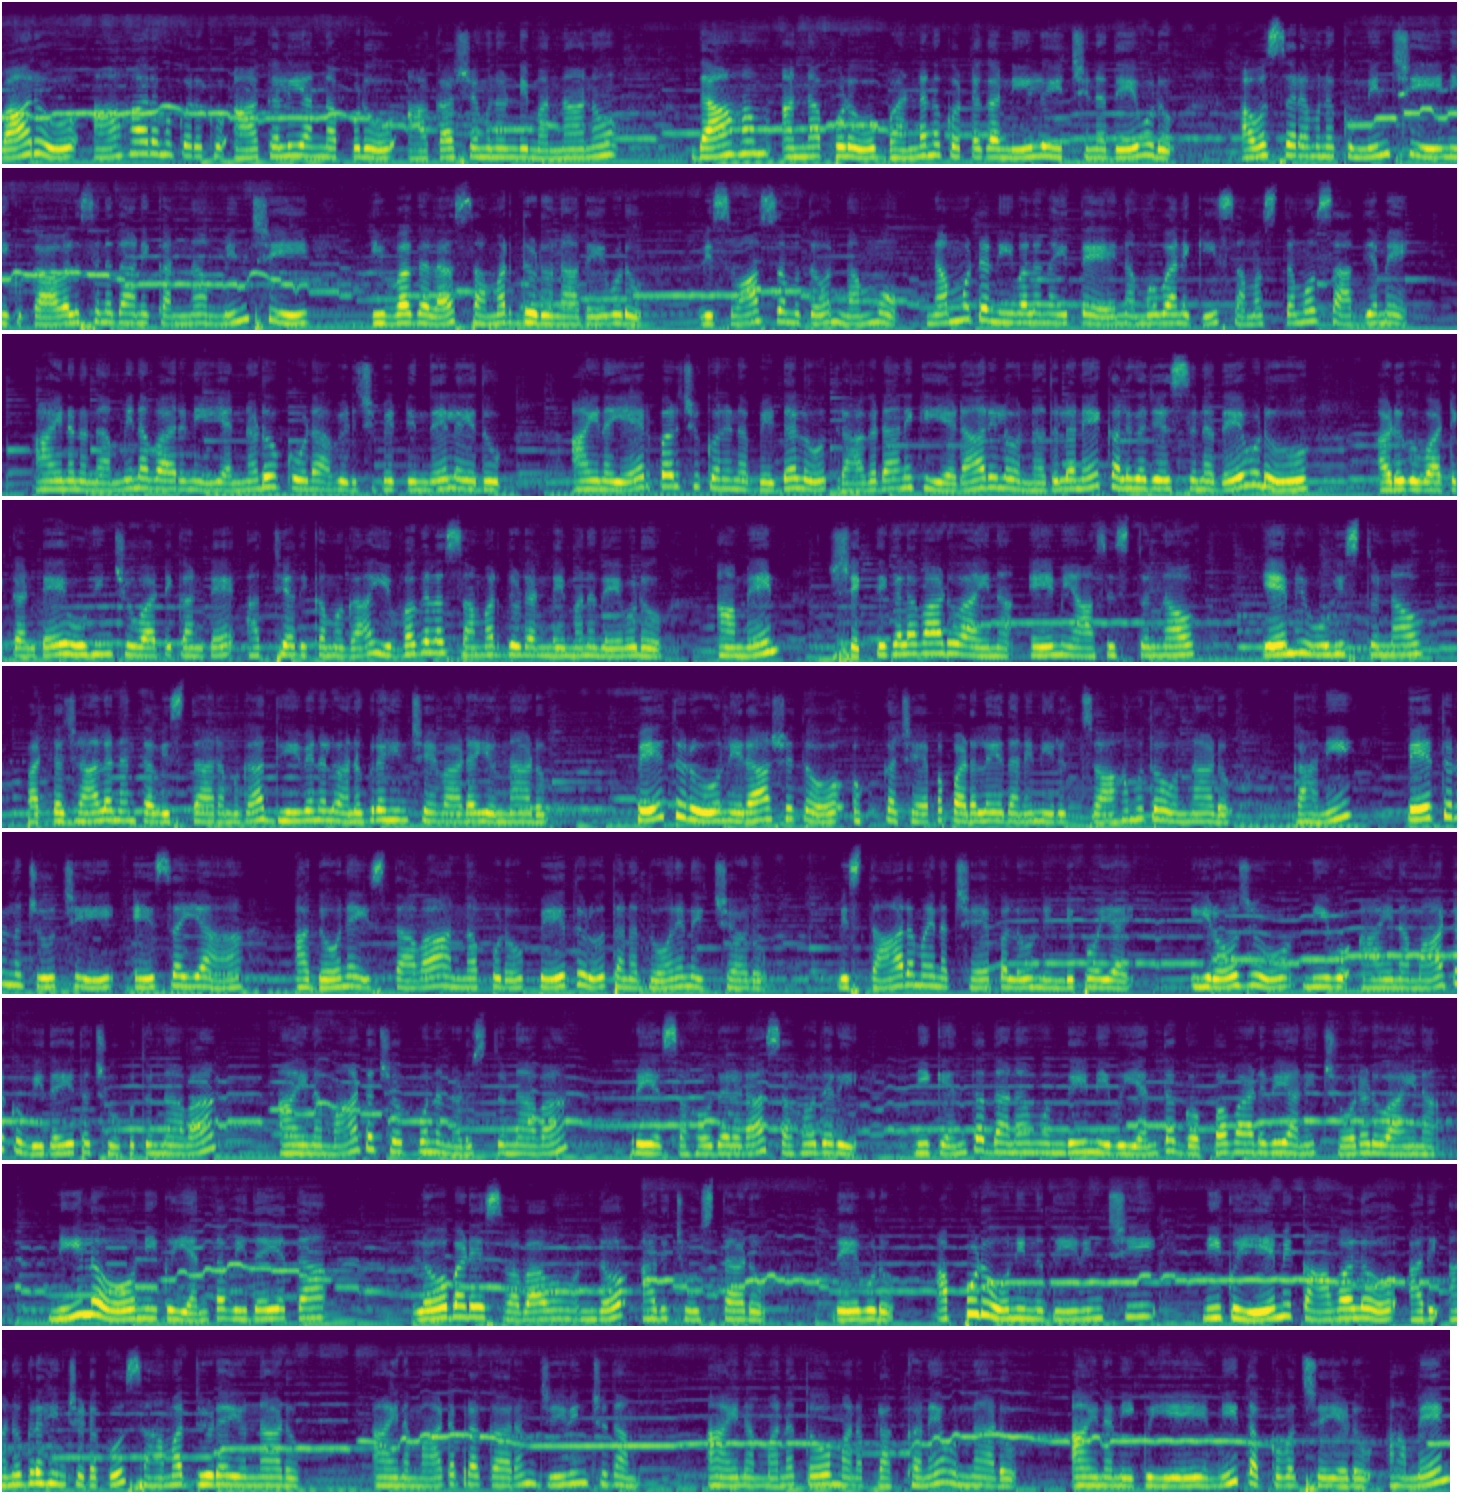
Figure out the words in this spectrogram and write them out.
వారు ఆహారము కొరకు ఆకలి అన్నప్పుడు ఆకాశము నుండి మన్నాను దాహం అన్నప్పుడు బండను కొట్టగా నీళ్ళు ఇచ్చిన దేవుడు అవసరమునకు మించి నీకు కావలసిన దానికన్నా మించి ఇవ్వగల సమర్థుడు నా దేవుడు. విశ్వాసముతో నమ్ము. నమ్ముట నీ వలనైతే నమ్మువానికి సమస్తము సాధ్యమే. ఆయనను నమ్మిన వారిని ఎన్నడూ కూడా విడిచిపెట్టిందే లేదు. ఆయన ఏర్పరచుకొనిన బిడ్డలు త్రాగడానికి ఎడారిలో నదులనే కలుగజేసిన దేవుడు అడుగు వాటికంటే ఊహించు వాటికంటే అత్యధికముగా ఇవ్వగల సమర్థుడండి మన దేవుడు. ఆమెన్. శక్తిగలవాడు ఆయన. ఏమి ఆశిస్తున్నావు? ఏమి ఊహిస్తున్నావు? పట్టజాలనంత విస్తారముగా దీవెనలు అనుగ్రహించేవాడై ఉన్నాడు. పేతురు నిరాశతో ఒక్క చేప పడలేదని నిరుత్సాహముతో ఉన్నాడు. కానీ పేతురును చూచి ఏసయ్య ఆ దోనె ఇస్తావా? అన్నప్పుడు పేతురు తన దోనెను ఇచ్చాడు. విస్తారమైన చేపలు నిండిపోయాయి. ఈరోజు నీవు ఆయన మాటకు విధేయత చూపుతున్నావా? ఆయన మాట చొప్పున నడుస్తున్నావా? ప్రియ సహోదరుడా సహోదరి నీకెంత ధనం ఉంది నీవు ఎంత గొప్పవాడివి అని చూడడు ఆయన. నీలో నీకు ఎంత విధేయత లోబడే స్వభావం ఉందో అది చూస్తాడు దేవుడు. అప్పుడు నిన్ను దీవించి నీకు ఏమి కావాలో అది అనుగ్రహించుటకు సామర్థ్యుడై ఉన్నాడు. ఆయన మాట ప్రకారం జీవించుదాం. ఆయన మనతో మన ప్రక్కనే ఉన్నాడు. ఆయన నీకు ఏమీ తక్కువ చేయడు. ఆమెన్.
